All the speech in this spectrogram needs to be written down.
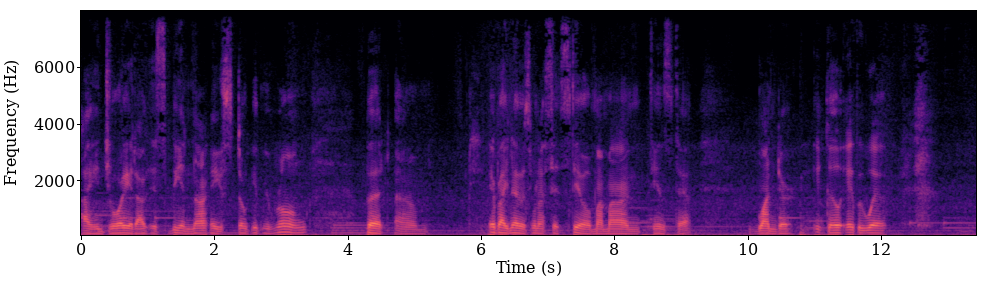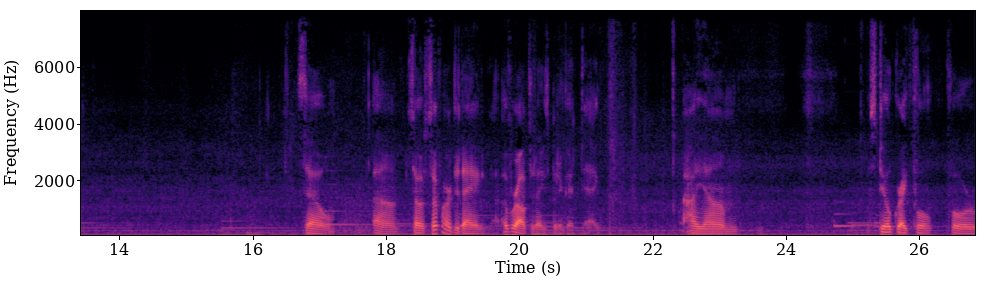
I enjoy it. I, it's being nice don't get me wrong. But um, everybody knows when I sit still, my mind tends to wander and go everywhere. So, um, so so far today, overall today's been a good day. I um still grateful for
